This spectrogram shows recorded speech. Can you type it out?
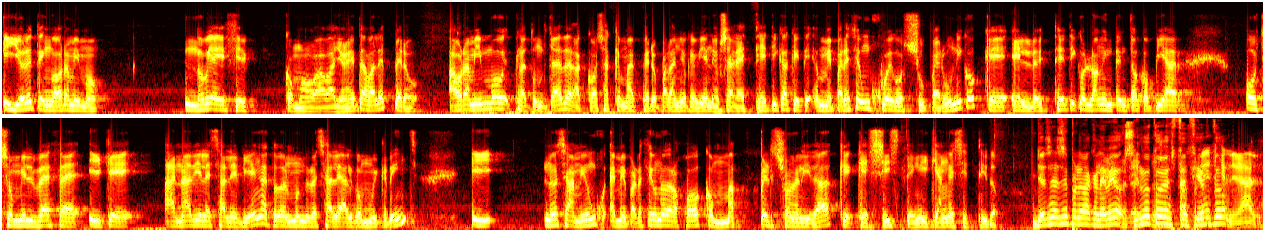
Y yo le tengo ahora mismo. No voy a decir como a bayoneta, ¿vale? Pero ahora mismo Splatoon 3 es de las cosas que más espero para el año que viene. O sea, la estética que tiene- me parece un juego súper único, que en lo estético lo han intentado copiar 8000 veces y que a nadie le sale bien, a todo el mundo le sale algo muy cringe. Y no sé, a mí un- me parece uno de los juegos con más personalidad que, que existen y que han existido. Yo ese es el problema que le veo. Siendo todo esto cierto. En general.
